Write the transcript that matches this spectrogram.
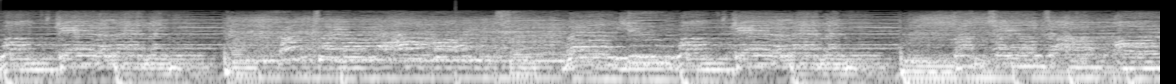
won't get a lemon from Toyota Orange. Well, you won't get a lemon from Toyota Orange.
